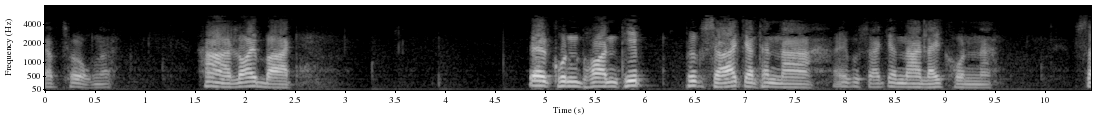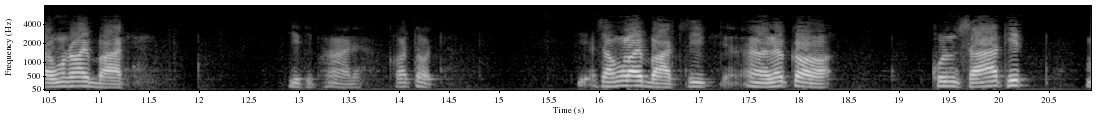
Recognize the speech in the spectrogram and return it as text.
รับโชคนะห้าร้อยบาท แล้วคุณพรทิพย์พฤกษาจันทนา ให้พฤกษาจันทนาหลายคนนะสองร้อยบาทยี่สิบห้าเนี่ยขอโทษ สองร้อยบาทสิแล้วก็คุณสาธิตม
